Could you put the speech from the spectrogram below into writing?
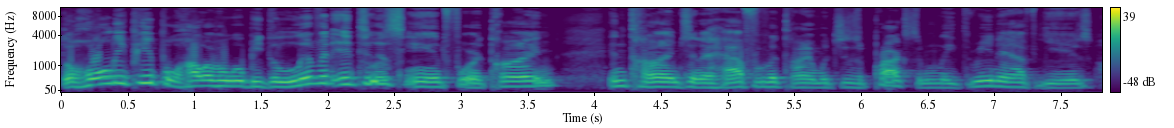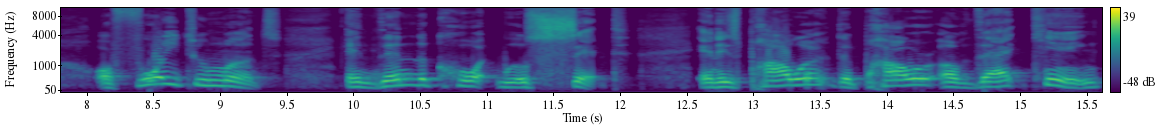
The holy people, however, will be delivered into his hand for a time and times and a half of a time, which is approximately three and a half years or 42 months. And then the court will sit and his power, the power of that king,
